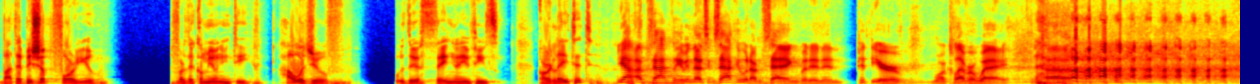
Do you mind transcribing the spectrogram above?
but a bishop for you, for the community. How would you, do you think anything's correlated? Yeah, exactly. I mean, that's exactly what I'm saying, but in a pithier, more clever way. Uh,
